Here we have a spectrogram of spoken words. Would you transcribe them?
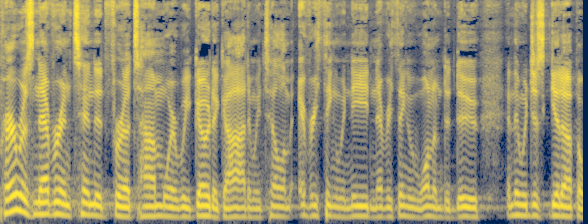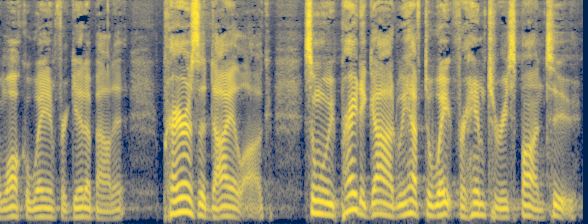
Prayer was never intended for a time where we go to God and we tell him everything we need and everything we want him to do, and then we just get up and walk away and forget about it. Prayer is a dialogue. So when we pray to God, we have to wait for him to respond too.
